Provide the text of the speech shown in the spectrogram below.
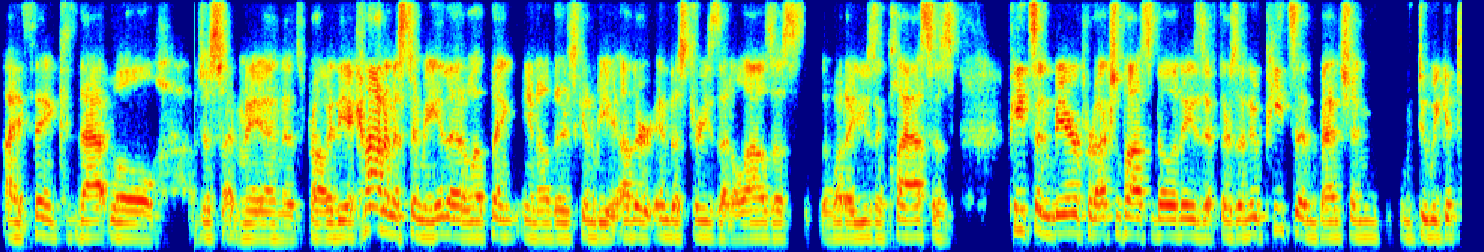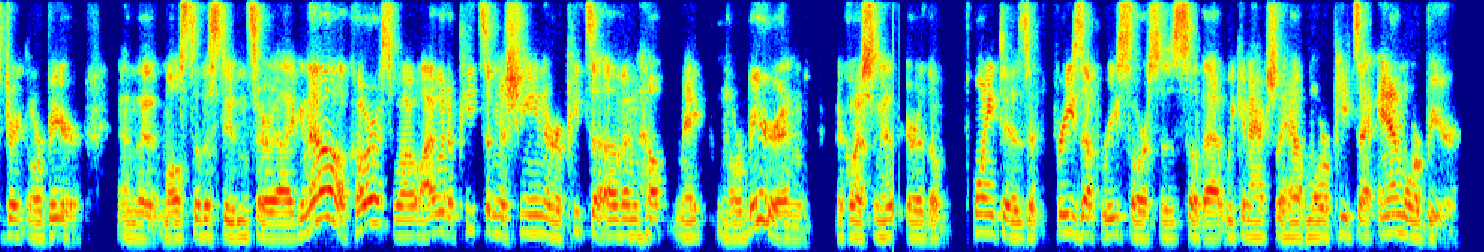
I think that will just, I mean, it's probably the economist in me that will think, you know, there's going to be other industries that allows us, what I use in class is pizza and beer production possibilities. If there's a new pizza invention, do we get to drink more beer? And the, most of the students are like, no, of course. Well, why would a pizza machine or a pizza oven help make more beer? And the question is, or the point is, it frees up resources so that we can actually have more pizza and more beer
